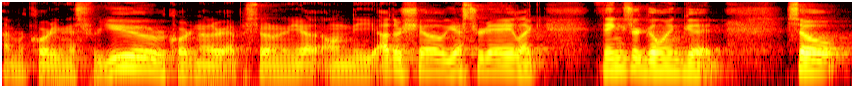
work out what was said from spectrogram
I'm recording this for you, recording another episode on the on the other show yesterday. Like things are going good. So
